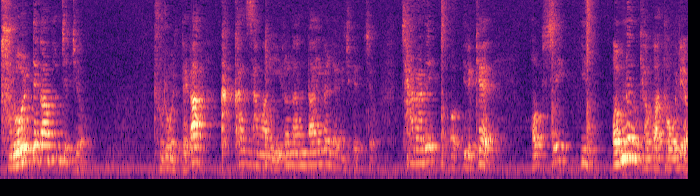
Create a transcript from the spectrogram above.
들어올 때가 문제죠. 들어올 때가 극한 상황이 일어난다 이걸 얘기해 주겠죠. 차라리 어, 이렇게 없이 있- 없는 경우가 더 오히려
